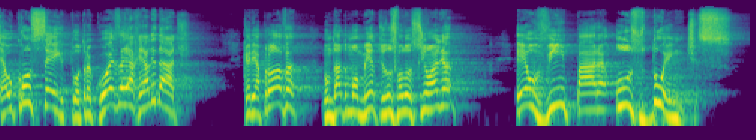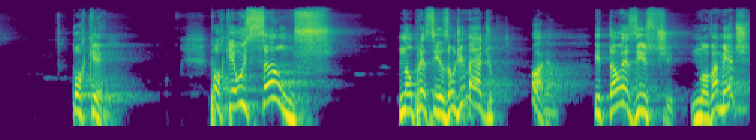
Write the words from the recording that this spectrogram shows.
é o conceito, outra coisa é a realidade. Queria a prova? Num dado momento, Jesus falou assim: Olha, eu vim para os doentes. Por quê? Porque os sãos não precisam de médico. Olha, então existe, novamente,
